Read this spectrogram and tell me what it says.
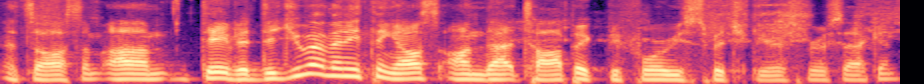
that's awesome. Um, David, did you have anything else on that topic before we switch gears for a second?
